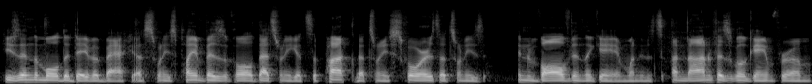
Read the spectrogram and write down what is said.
he's in the mold of David Backes. When he's playing physical, that's when he gets the puck, that's when he scores, that's when he's involved in the game. When it's a non physical game for him,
